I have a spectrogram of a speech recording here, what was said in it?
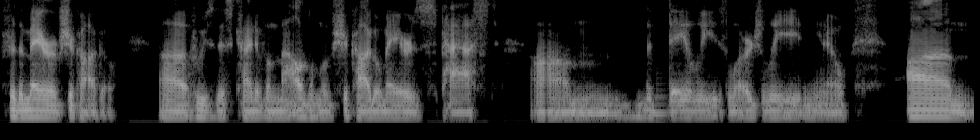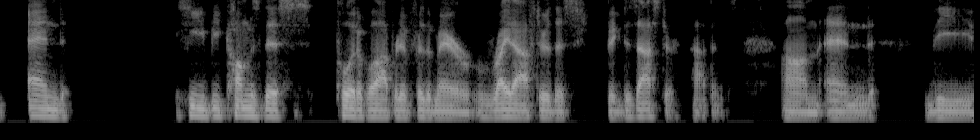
for the mayor of Chicago, uh, who's this kind of amalgam of Chicago mayors past, um, the Daleys largely, you know, um, and he becomes this political operative for the mayor right after this big disaster happens. Um, and the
